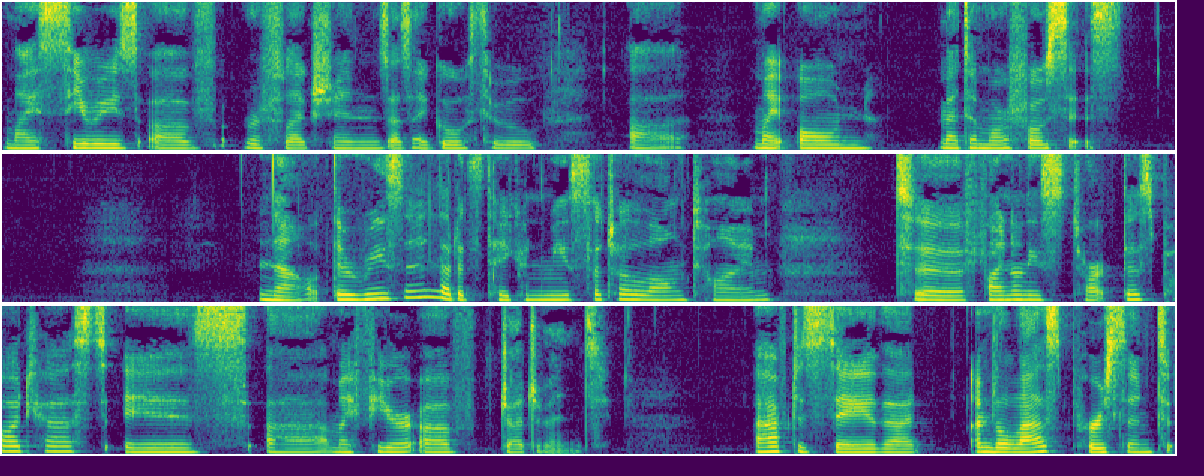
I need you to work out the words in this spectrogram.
my series of reflections as I go through uh, my own metamorphosis. Now, the reason that it's taken me such a long time to finally start this podcast is uh, my fear of judgment. I have to say that I'm the last person to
